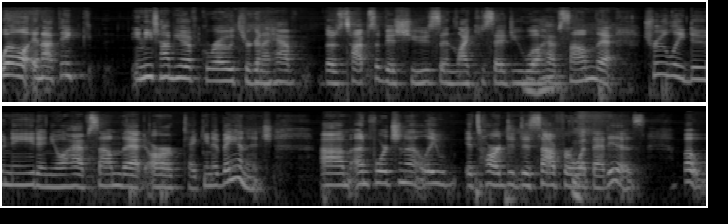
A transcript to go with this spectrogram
Well, and I think anytime you have growth, you're going to have those types of issues. And like you said, you will mm-hmm. have some that truly do need, and you'll have some that are taking advantage. Um, unfortunately, it's hard to decipher what that is. But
